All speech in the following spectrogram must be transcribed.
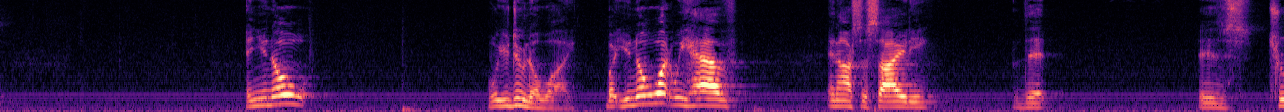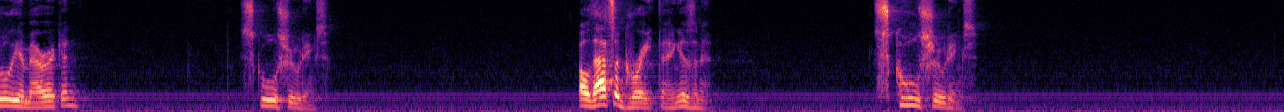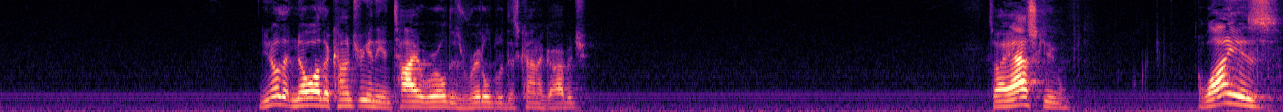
And you know, well, you do know why, but you know what we have in our society that is truly American? School shootings. Oh, that's a great thing, isn't it? School shootings. You know that no other country in the entire world is riddled with this kind of garbage? So I ask you, why is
